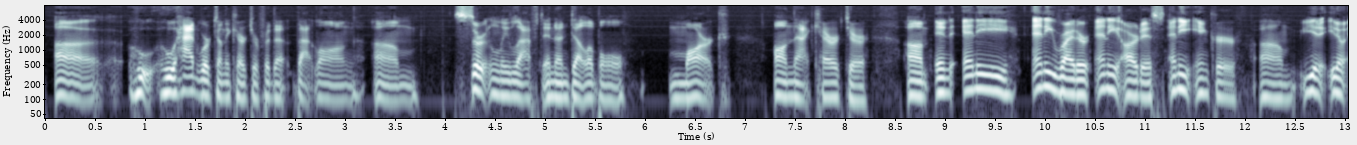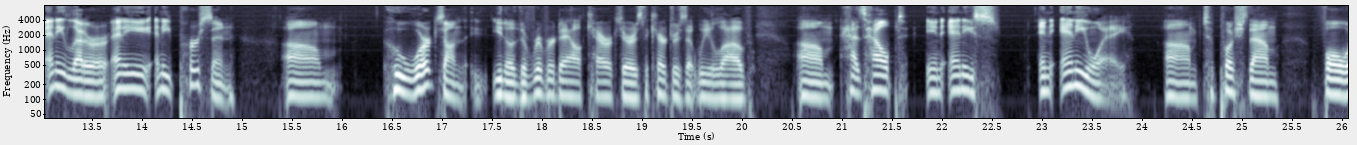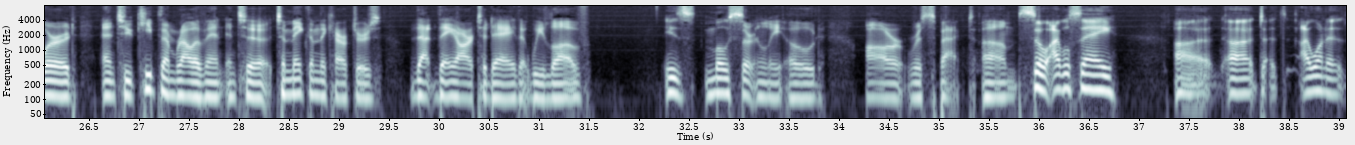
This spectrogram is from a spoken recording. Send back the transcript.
uh, who who had worked on the character for that that long, um, certainly left an indelible mark on that character. Um, and any any writer, any artist, any inker, um, you, you know, any letterer, any any person um, who worked on you know the Riverdale characters, the characters that we love, um, has helped in any in any way um, to push them forward and to keep them relevant and to to make them the characters that they are today that we love is most certainly owed our respect. Um, so I will say, uh, uh, want to,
